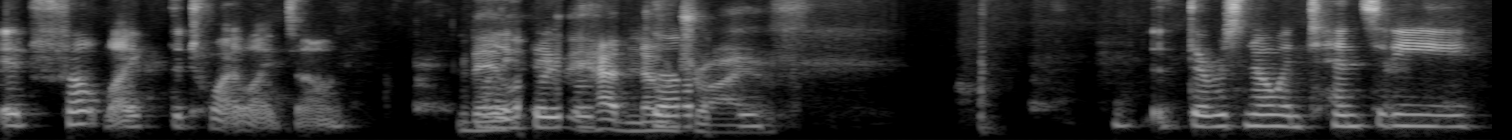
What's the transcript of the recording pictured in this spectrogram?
it felt like the Twilight Zone. They Like, looked they like they had no so- drive. There was no intensity,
